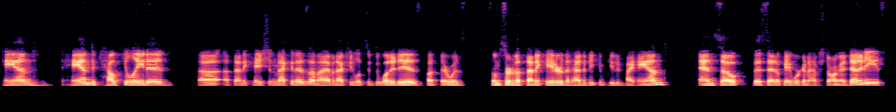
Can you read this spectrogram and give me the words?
hand hand calculated uh, authentication mechanism. I haven't actually looked into what it is, but there was some sort of authenticator that had to be computed by hand. And so this said, okay, we're going to have strong identities.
